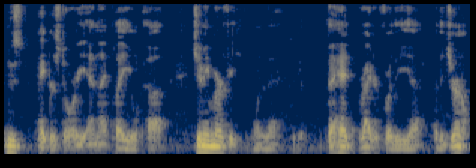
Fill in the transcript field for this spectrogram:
newspaper, story, and I play uh, Jimmy Murphy, one of the the head writer for the uh, for the journal.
